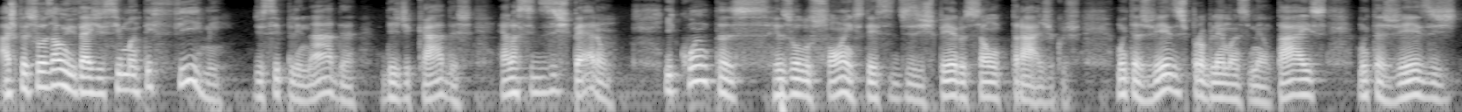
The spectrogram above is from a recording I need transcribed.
as pessoas, ao invés de se manter firme, disciplinada, dedicadas, elas se desesperam. E quantas resoluções desse desespero são trágicos? Muitas vezes problemas mentais, muitas vezes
